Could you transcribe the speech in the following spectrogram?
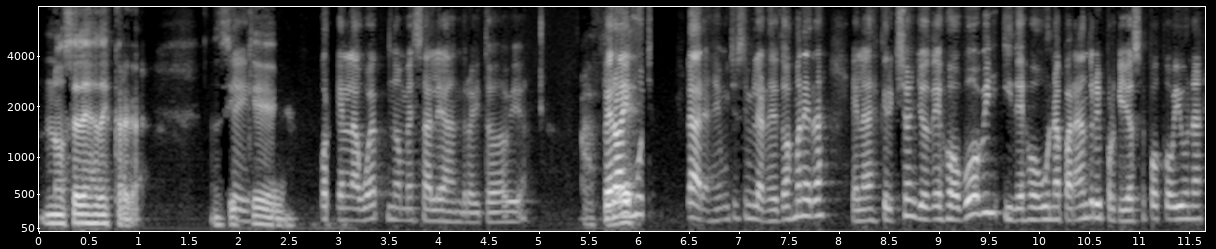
no se deja descargar. Así que porque en la web no me sale Android todavía. Pero hay muchas similares, hay muchos similares. De todas maneras, en la descripción yo dejo Bobby y dejo una para Android porque yo hace poco vi una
